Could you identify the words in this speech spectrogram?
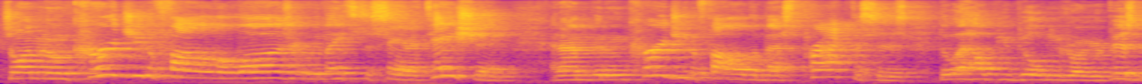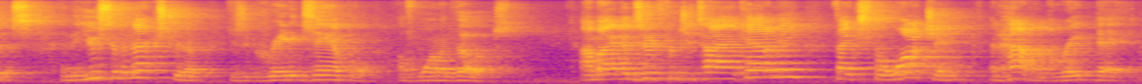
So I'm going to encourage you to follow the laws as it relates to sanitation, and I'm going to encourage you to follow the best practices that will help you build and grow your business. And the use of an strip is a great example of one of those. I'm Ivan Zoot for Jatai Academy. Thanks for watching, and have a great day.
